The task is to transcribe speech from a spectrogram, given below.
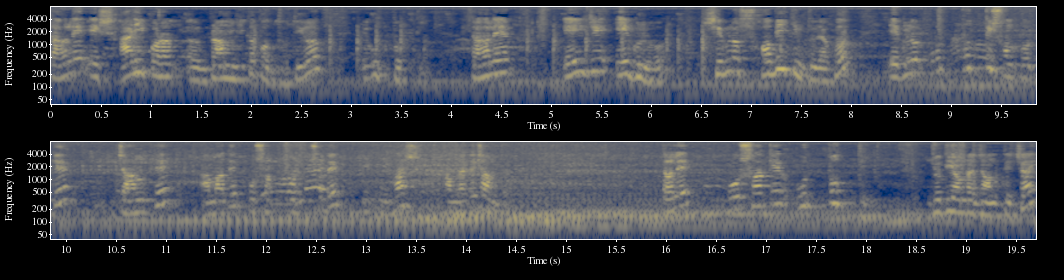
তাহলে এই শাড়ি পরার ব্রাহ্মিকা পদ্ধতিরও উৎপত্তি। তাহলে এই যে এগুলো, সেগুলো সবই কিন্তু দেখো, এগুলোর উৎপত্তি সম্পর্কে জানতে আমাদের পোশাক পরিচ্ছদের ইতিহাস আমাকে জানতে হবে। তাহলে পোশাকের উৎপত্তি যদি আমরা জানতে চাই,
